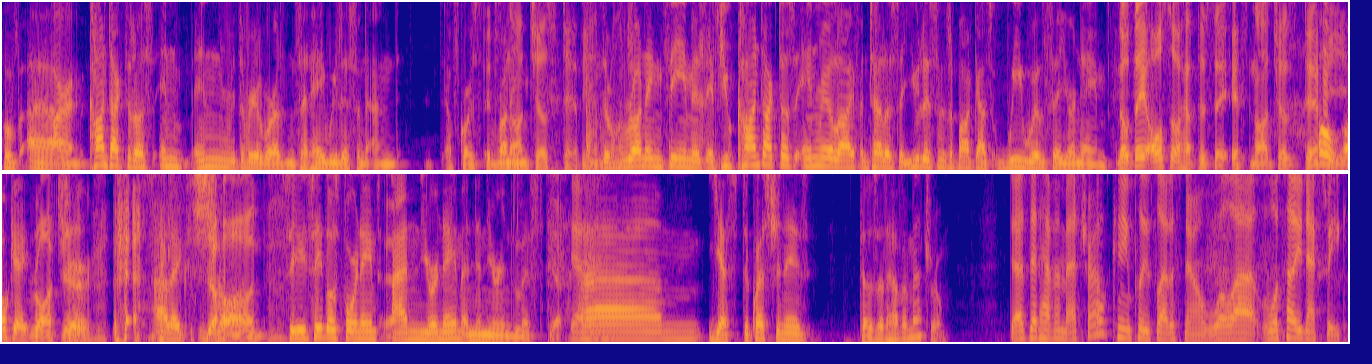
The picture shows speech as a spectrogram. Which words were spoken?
who've um, Our- contacted us in in the real world and said, "Hey, we listen," and of course the It's running not just Debbie and the Roger. running theme is if you contact us in real life and tell us that you listen to the podcast, we will say your name. No, they also have to say it's not just Debbie, Oh, okay, Roger, sure. Alex, Alex, Sean. Sean. So you say those four names and your name, and then you're in the list. Yeah. Yeah. Um, yes. The question is, does it have a metro? Does it have a metro? Can you please let us know? We'll uh, we'll tell you next week.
